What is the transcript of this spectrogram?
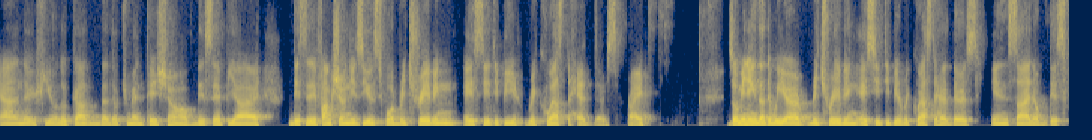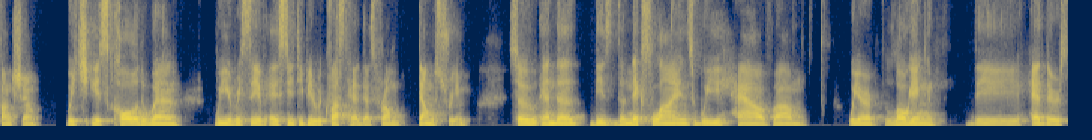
And if you look at the documentation of this API, this function is used for retrieving HTTP request headers, right? So meaning that we are retrieving HTTP request headers inside of this function, which is called when we receive HTTP request headers from downstream. So, and the, these, the next lines we have, um, we are logging the headers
